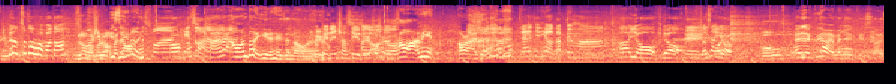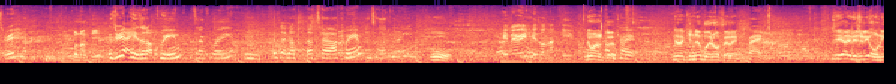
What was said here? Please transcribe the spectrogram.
你没有吃过 papadom？ No, no, no. It's a little. This one, hazelnut. I I wanted to eat hazelnut one. Okay, then Chelsea you do the honor. Oh, I mean, alright. 佳怡今天有大便吗？啊有有，早上有。 Oh, Exactly how I imagine it tastes like. It's really, donati. it's really like hazelnut cream. Is that cream? Is it nut- Nutella cream? Nutella cream? Ooh, Okay, very hazelnutty. that one is good. Try it. It's like Kinder Bueno filling. Right. Yeah, I literally only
